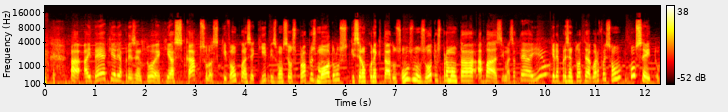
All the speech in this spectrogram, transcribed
ah, a ideia que ele apresentou é que as cápsulas que vão com as equipes vão ser os próprios módulos que serão conectados uns nos outros para montar a base. Mas até aí, o que ele apresentou até agora foi só um conceito,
